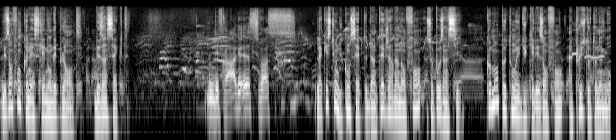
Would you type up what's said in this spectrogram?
Les enfants connaissent les noms des plantes, des insectes. La question du concept d'un tel jardin d'enfants se pose ainsi. Comment peut-on éduquer les enfants à plus d'autonomie?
